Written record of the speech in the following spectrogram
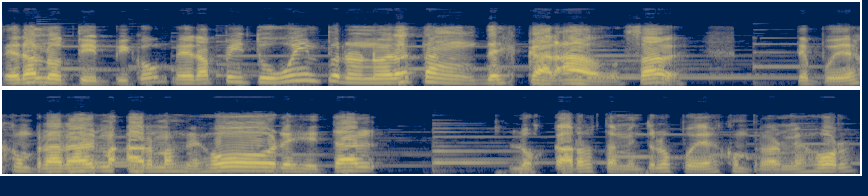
era lo típico, era pay to win, pero no era tan descarado, ¿sabes? Te podías comprar arma- armas mejores y tal. Los carros también te los podías comprar mejor.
